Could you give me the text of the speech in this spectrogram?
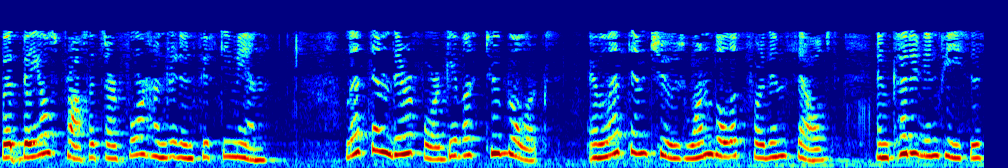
But Baal's prophets are four hundred and fifty men. Let them therefore give us two bullocks, and let them choose one bullock for themselves, and cut it in pieces,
